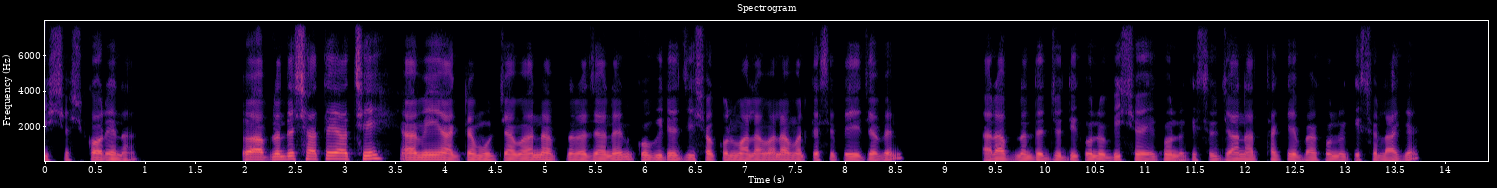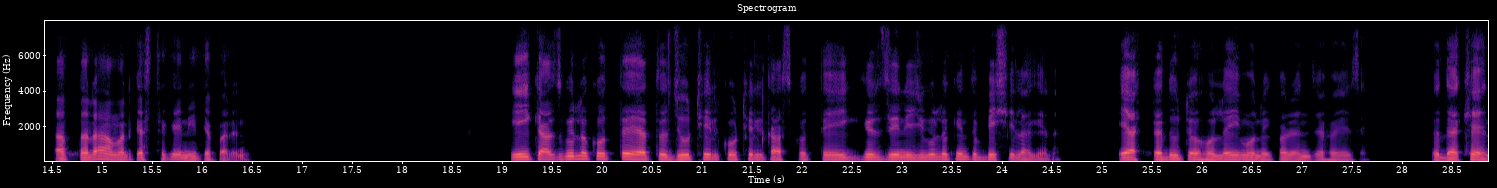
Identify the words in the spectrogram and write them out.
বিশ্বাস করে না। তো আপনাদের সাথে আছি আমি আকরামুজ্জামান। আপনারা জানেন কবিরাজি সকল মালামাল আমার কাছে পেয়ে যাবেন। আর আপনাদের যদি কোনো বিষয়ে কোনো কিছু জানার থাকে বা কোনো কিছু লাগে, আপনারা আমার কাছ থেকে নিতে পারেন। এই কাজগুলো করতে এত জটিল কঠিন কাজ করতে এই জিনিসগুলো কিন্তু বেশি লাগে না। একটা দুটো হলেই মনে করেন যে হয়ে যায়। তো দেখেন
